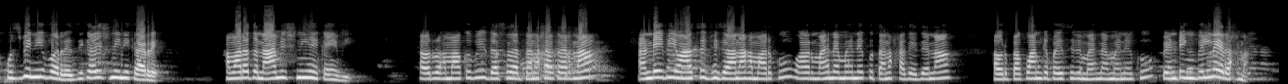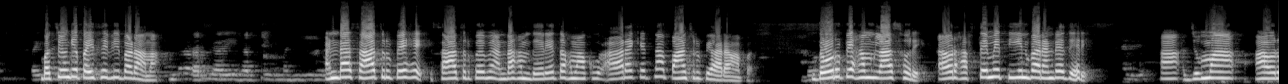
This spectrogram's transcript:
कुछ भी नहीं बोल रहे ज़िक्र नहीं कर रहे। हमारा तो नाम इश नहीं है कहीं भी। और हमारे भी दस हज़ार तनख्वाह करना अंडे भी वहाँ से भिजाना हमारे को और महीने महीने को तनख्वाह दे देना और पकवान के पैसे भी महीने महीने को पेंटिंग बिल नहीं रखना। बच्चों के पैसे भी बढ़ाना। अंडा सात रुपए है सात रुपए में अंडा हम दे रहे तो हमको आ रहा है कितना? पाँच रुपए आ रहा है वहाँ पर। दो रुपए हम लाश हो रहे और हफ़्ते में तीन बार अंडे दे रहे हाँ। जुम्मा और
